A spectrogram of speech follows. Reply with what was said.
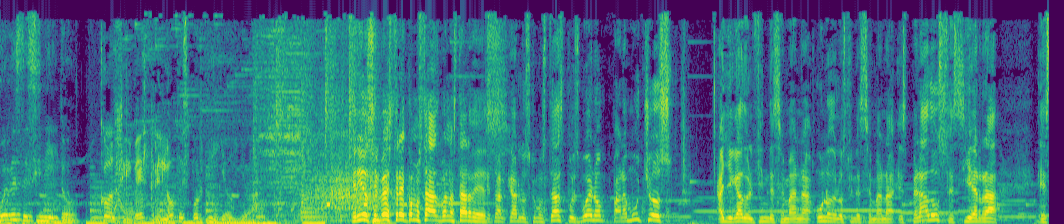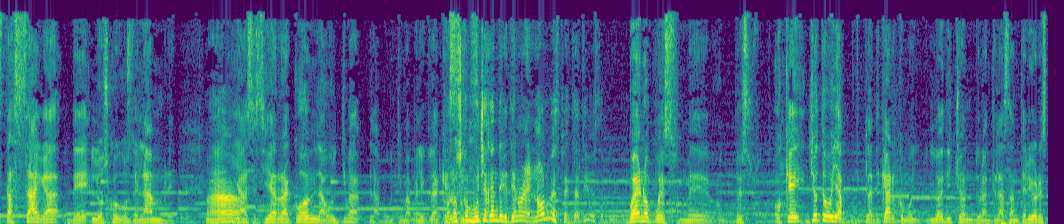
Jueves de Cinito con Silvestre López Portillo. Querido Silvestre, ¿cómo estás? Buenas tardes. ¿Qué tal, Carlos? ¿Cómo estás? Pues bueno, para muchos ha llegado el fin de semana, uno de los fines de semana esperados. Se cierra esta saga de los Juegos del Hambre. Ah. Ya se cierra con la última, la última película que Conozco es- mucha gente que tiene una enorme expectativa de esta película. Bueno, pues, me- pues, ok, yo te voy a platicar, como lo he dicho durante las anteriores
